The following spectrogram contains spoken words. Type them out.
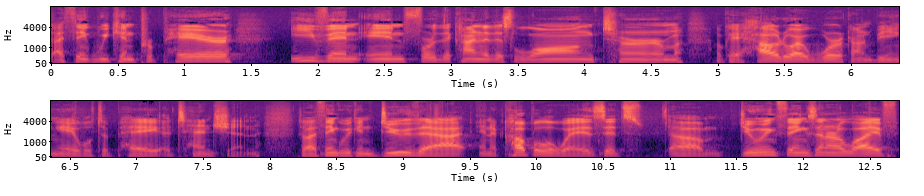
i think we can prepare even in for the kind of this long term, okay, how do I work on being able to pay attention? So I think we can do that in a couple of ways. It's um, doing things in our life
